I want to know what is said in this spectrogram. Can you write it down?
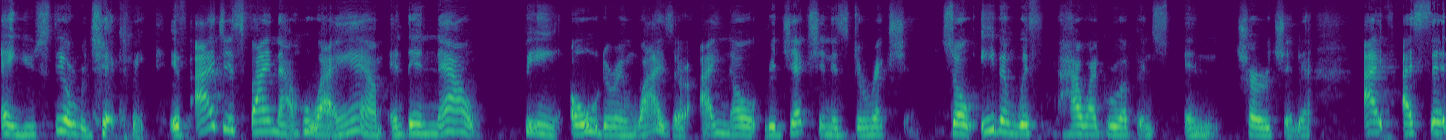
and you still reject me. If i just find out who i am and then now being older and wiser i know rejection is direction. So even with how i grew up in in church and I, I said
